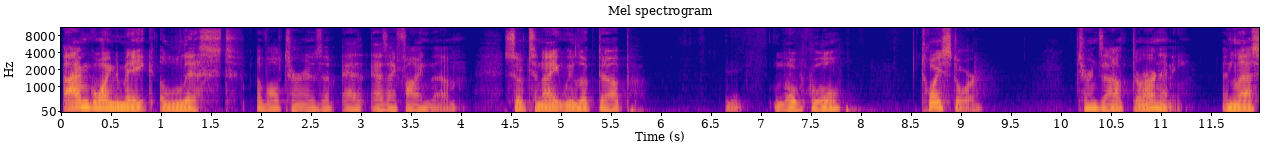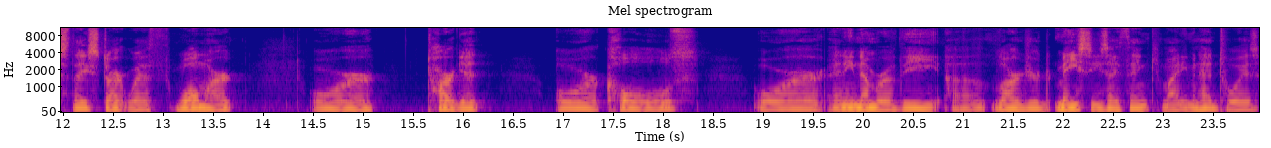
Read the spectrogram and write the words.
I'm going to make a list of alternatives as, as I find them. So tonight we looked up local toy store. Turns out there aren't any, unless they start with Walmart or Target or Kohl's or any number of the uh, larger Macy's, I think, might even had toys.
